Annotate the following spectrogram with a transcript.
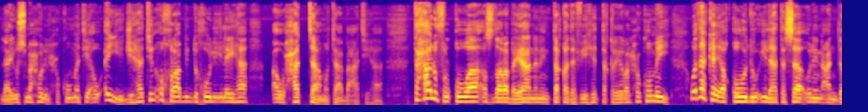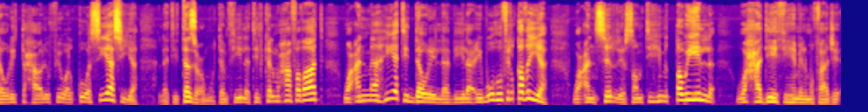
لا يسمح للحكومة أو أي جهة أخرى بالدخول إليها أو حتى متابعتها. تحالف القوى أصدر بيانا انتقد فيه التقرير الحكومي وذاك يقود إلى تساؤل عن دور التحالف والقوى السياسية التي تزعم تمثيل تلك المحافظات وعن ماهية الدور الذي لعبوه في القضية وعن سر صمتهم الطويل وحديثهم المفاجئ.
